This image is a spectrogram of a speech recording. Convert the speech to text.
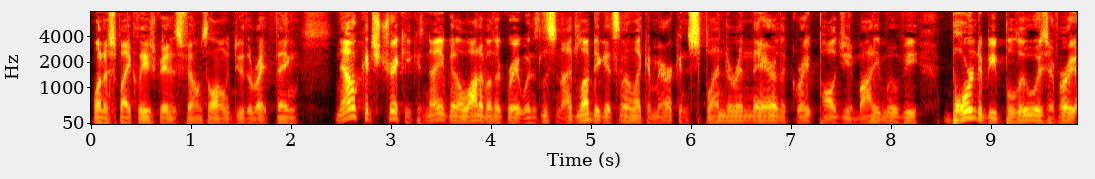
one of Spike Lee's greatest films, along with Do the Right Thing. Now it gets tricky because now you've got a lot of other great ones. Listen, I'd love to get something like American Splendor in there, the great Paul Giamatti movie. Born to be Blue is a very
